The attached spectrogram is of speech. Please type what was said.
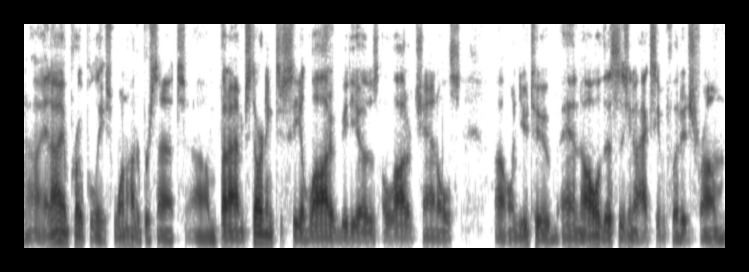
uh, and I am pro police 100%, um, but I'm starting to see a lot of videos, a lot of channels uh, on YouTube, and all of this is, you know, Axon footage from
